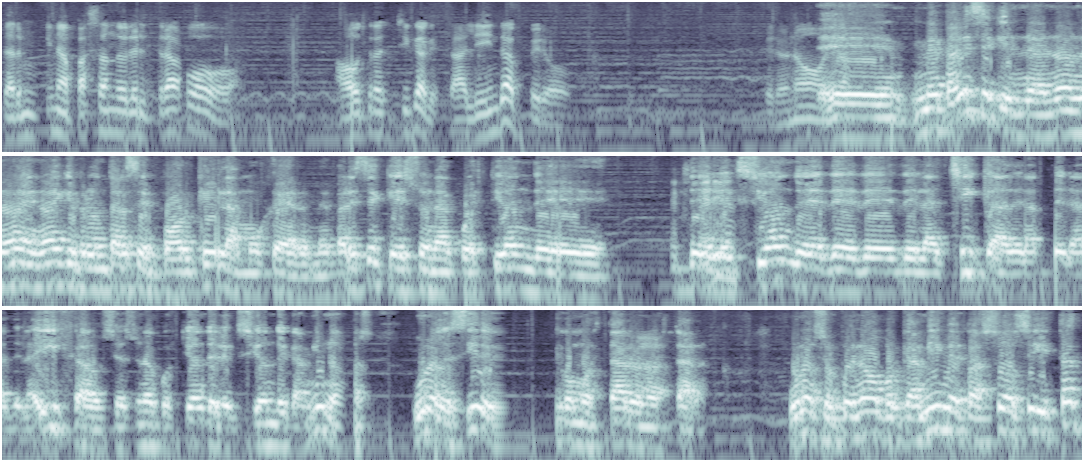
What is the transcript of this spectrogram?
termina pasándole el trapo a otra chica que está linda, pero pero no... Eh, me parece que no, no, no hay, no hay que preguntarse por qué la mujer. Me parece que es una cuestión de, de elección de, de- de- de la chica, de la, de, la, de la hija. O sea, es una cuestión de elección de caminos. Uno decide cómo estar o no estar. Uno se puede, no, porque a mí me pasó, sí, está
